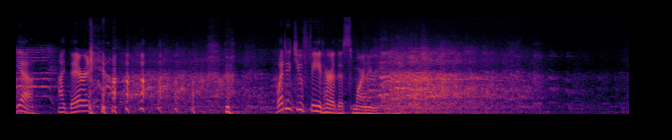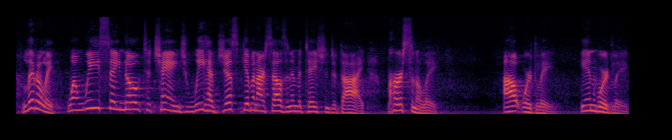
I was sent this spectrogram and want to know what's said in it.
Yeah, I, there it What did you feed her this morning? Literally, when we say no to change, we have just given ourselves an invitation to die personally, outwardly, inwardly.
